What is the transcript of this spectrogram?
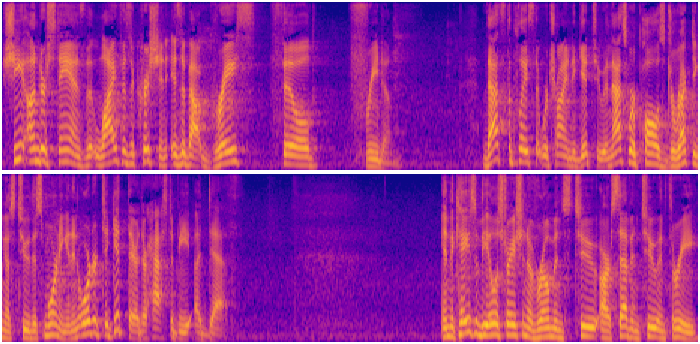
She understands that life as a Christian is about grace filled freedom. That's the place that we're trying to get to, and that's where Paul is directing us to this morning. And in order to get there, there has to be a death. In the case of the illustration of Romans 2 or 7, 2 and 3,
